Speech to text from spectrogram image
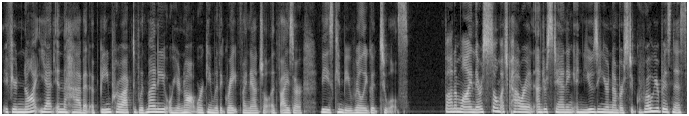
If you're not yet in the habit of being proactive with money or you're not working with a great financial advisor, these can be really good tools. Bottom line, there is so much power in understanding and using your numbers to grow your business,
